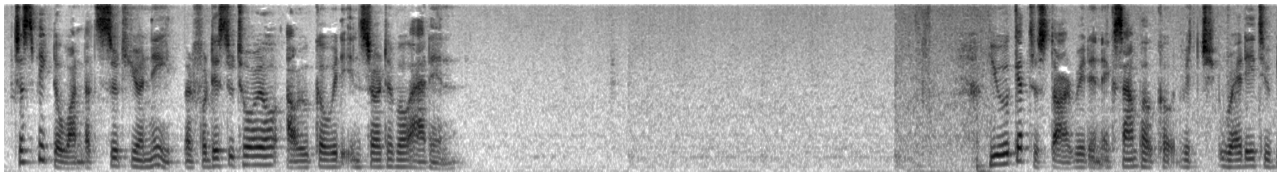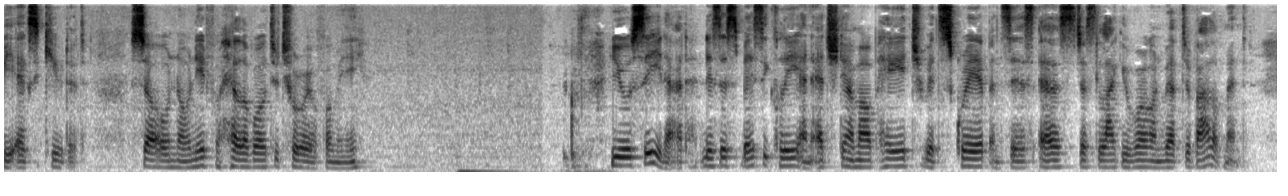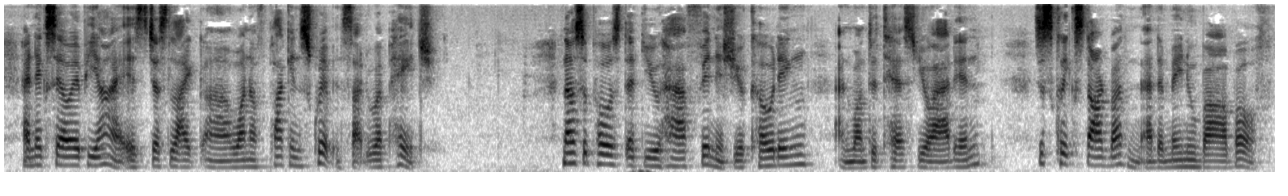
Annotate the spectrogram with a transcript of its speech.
Just pick the one that suits your need, but for this tutorial, I will go with the insertable add-in. You will get to start with an example code which ready to be executed, so no need for Hello World tutorial for me. You'll see that this is basically an HTML page with script and CSS just like you work on web development. An Excel API is just like uh, one of plugin script inside the web page. Now suppose that you have finished your coding and want to test your add-in. Just click start button at the menu bar above.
